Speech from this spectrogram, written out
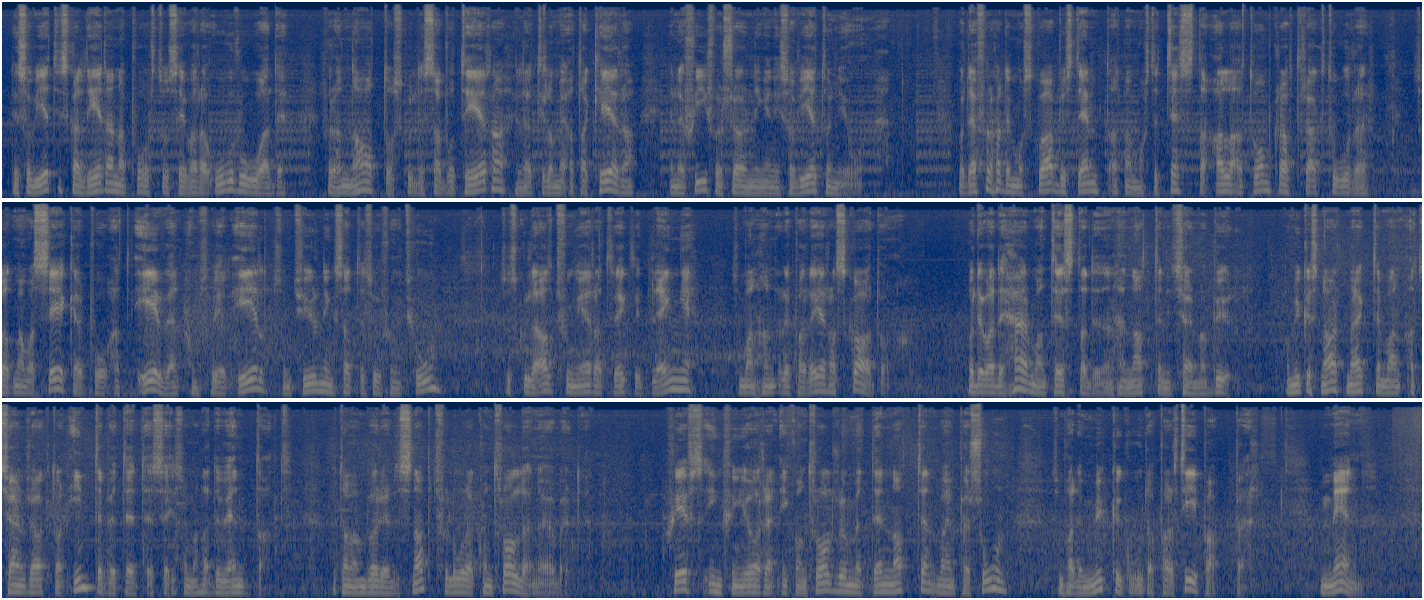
De sovjetiska ledarna påstod sig vara oroade för att NATO skulle sabotera eller till och med attackera energiförsörjningen i Sovjetunionen. Och därför hade Moskva bestämt att man måste testa alla atomkraftreaktorer så att man var säker på att även om såväl el som kylning sattes ur funktion så skulle allt fungera tillräckligt länge så man hann reparera skadorna. Och det var det här man testade den här natten i Tjernobyl. Och mycket snart märkte man att kärnreaktorn inte betedde sig som man hade väntat, utan man började snabbt förlora kontrollen över den. Chefsingenjören i kontrollrummet den natten var en person som hade mycket goda partipapper, men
